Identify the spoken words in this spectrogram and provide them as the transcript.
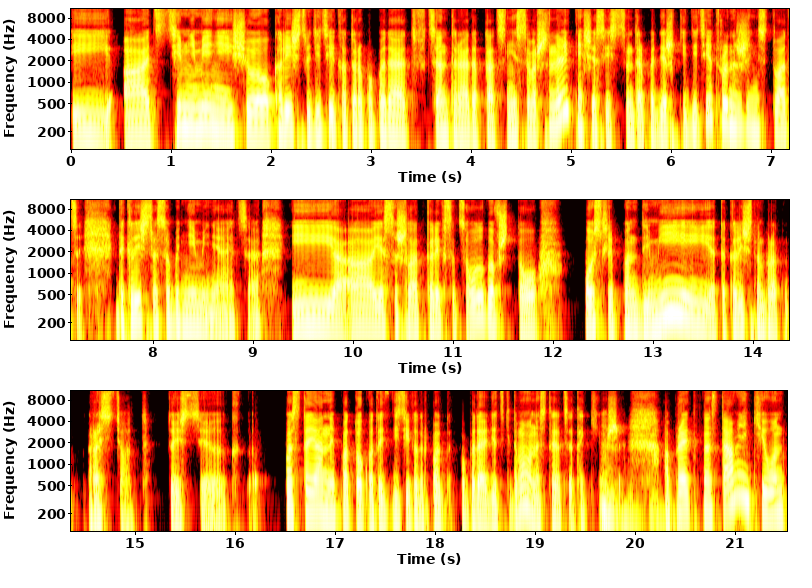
и, а тем не менее еще количество детей, которые попадают в центры адаптации несовершеннолетних, сейчас есть центр поддержки детей в трудной жизненной ситуации, это количество особо не меняется. И э, я слышала от коллег-социологов, что после пандемии это количество, наоборот, растет. То есть э, постоянный поток вот этих детей, которые попадают в детские дома, он остается таким mm-hmm. же. А проект «Наставники», он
